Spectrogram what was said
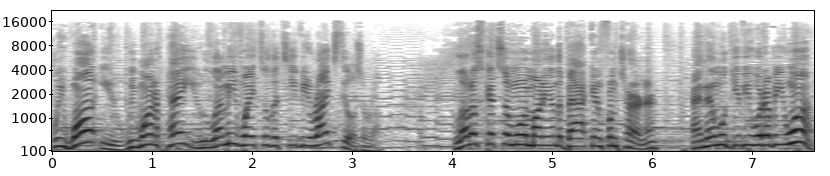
We want you. We want to pay you. Let me wait till the TV rights deals are up. Let us get some more money on the back end from Turner, and then we'll give you whatever you want.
